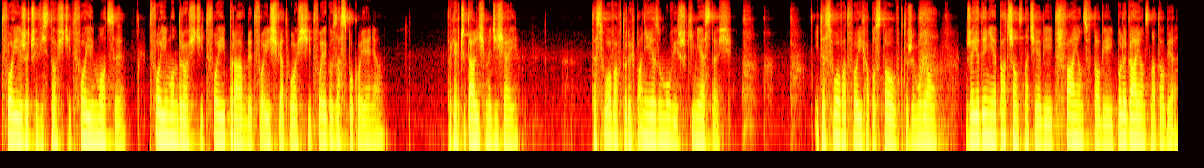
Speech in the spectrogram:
Twojej rzeczywistości, Twojej mocy, Twojej mądrości, Twojej prawdy, Twojej światłości, Twojego zaspokojenia. Tak jak czytaliśmy dzisiaj, te słowa, w których Panie Jezu mówisz, kim jesteś. I te słowa Twoich apostołów, którzy mówią, że jedynie patrząc na Ciebie i trwając w Tobie i polegając na Tobie,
